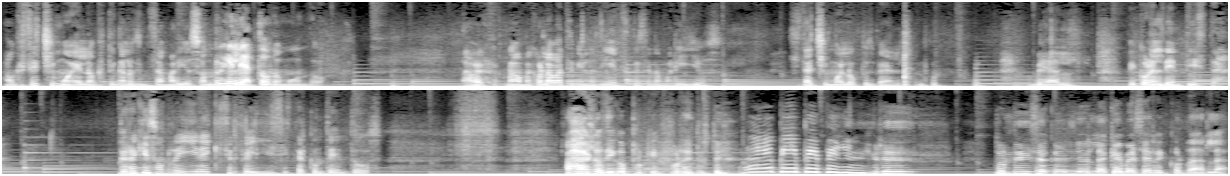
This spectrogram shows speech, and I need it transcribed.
Aunque esté chimuelo, aunque tenga los dientes amarillos, sonríele a todo mundo. A ver, no, mejor lávate bien los dientes, que estén amarillos. Si está chimuelo, pues ve al, ve al, ve con el dentista. Pero hay que sonreír, hay que ser felices, estar contentos. Ay, lo digo porque por dentro estoy. Ay, llorar. Ponme esa canción, la que me hace recordarla.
